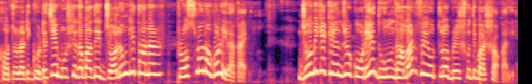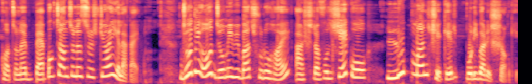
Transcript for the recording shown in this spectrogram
ঘটনাটি ঘটেছে মুর্শিদাবাদের জলঙ্গি থানার প্রশ্ননগর এলাকায়। জমিকে কেন্দ্র করে ধুমধামার হয়ে উঠল বৃহস্পতিবার সকালে। ঘটনায় ব্যাপক চাঞ্চল্যের সৃষ্টি হয় এলাকায়। যদিও জমি বিবাদ শুরু হয় আশরাফুল শেখ ও লুকমান শেখের পরিবারের সঙ্গে।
